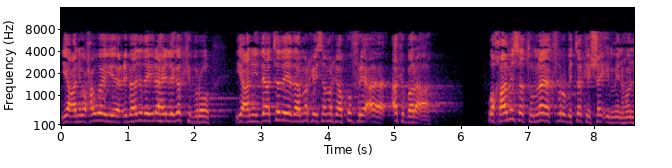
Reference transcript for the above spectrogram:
yacni waxa weeye cibaadada ilaahay laga kibro yacni daatadeeda markaysa markaa kufri akbara ah wa khaamisatun laa yakfuru bitarki shayin minhun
